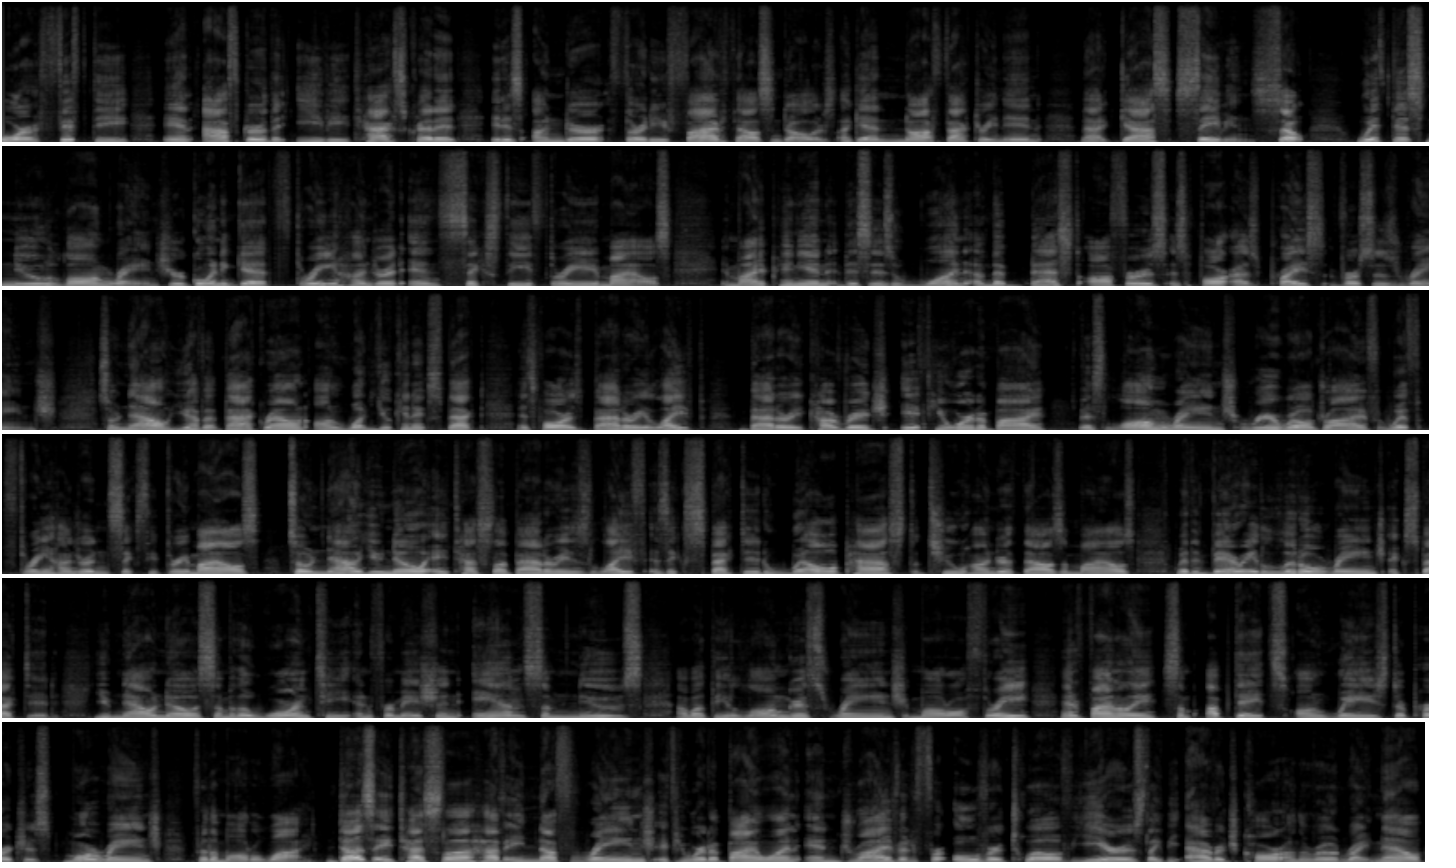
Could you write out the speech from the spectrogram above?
$42,450 and after the EV tax credit, it is under $35,000. Again, not factoring in that gas savings. So, with this new long range, you're going to get 363 miles. In my opinion, this is one of the best offers as far as price versus range. So now you have a background on what you can expect as far as battery life, battery coverage if you were to buy this long range rear wheel drive with 363 miles so now you know a Tesla battery's life is expected well past 200,000 miles with very little range expected. You now know some of the warranty information and some news about the longest range Model 3, and finally, some updates on ways to purchase more range for the Model Y. Does a Tesla have enough range if you were to buy one and drive it for over 12 years, like the average car on the road right now?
